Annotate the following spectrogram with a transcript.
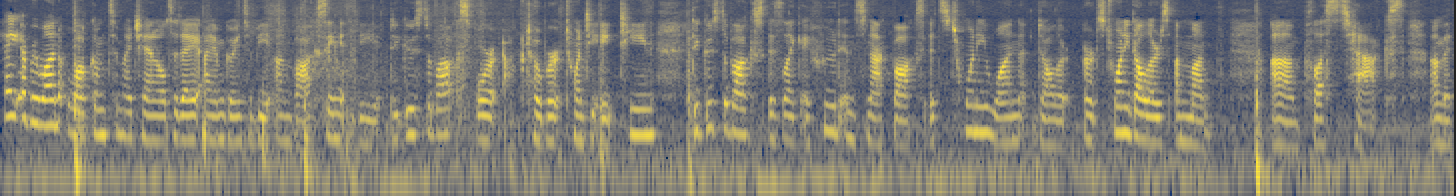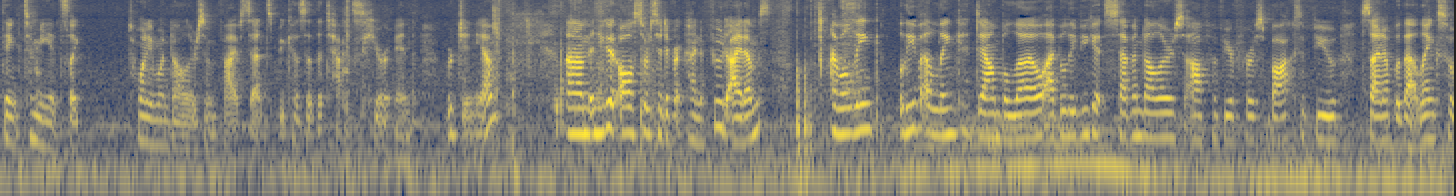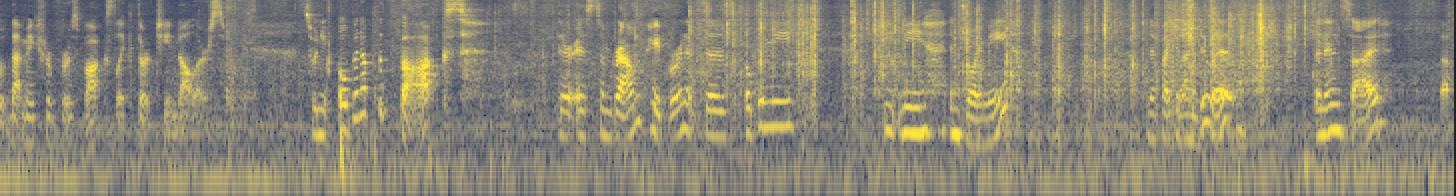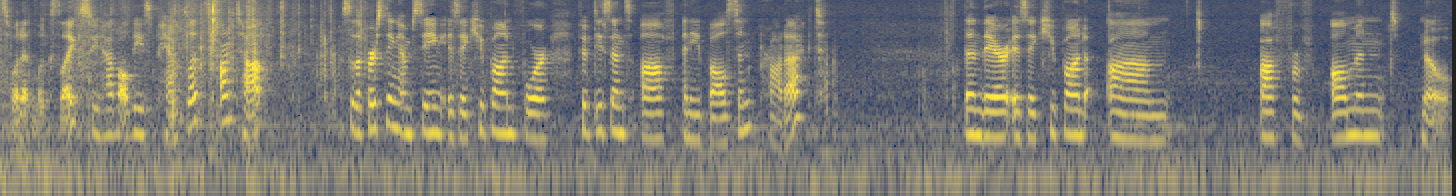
Hey everyone, welcome to my channel. Today I am going to be unboxing the Degustabox for October 2018. Degustabox is like a food and snack box. It's $21 or it's $20 a month um, plus tax. Um, I think to me it's like $21.05 because of the tax here in Virginia. Um, and you get all sorts of different kind of food items. I will link leave a link down below. I believe you get $7 off of your first box if you sign up with that link, so that makes your first box like $13. So when you open up the box, there is some brown paper and it says, open me, eat me, enjoy me. And if I can undo it, then inside that's what it looks like. So you have all these pamphlets on top. So the first thing I'm seeing is a coupon for 50 cents off any Bahlsen product. Then there is a coupon um, off for almond, no,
